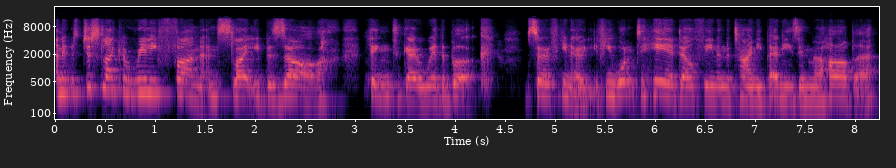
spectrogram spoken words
And it was just like a really fun and slightly bizarre thing to go with a book. So if you know, if you want to hear Delphine and the Tiny Pennies in Mer Harbor,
